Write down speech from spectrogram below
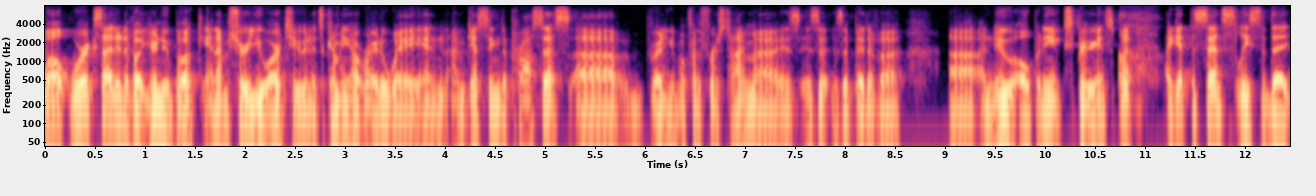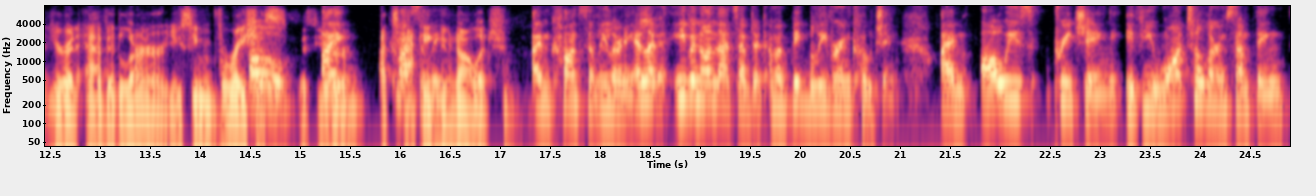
Well, we're excited about your new book, and I'm sure you are too. And it's coming out right away. And I'm guessing the process, uh, writing a book for the first time, uh, is is a, is a bit of a uh, a new opening experience. But I get the sense, Lisa, that you're an avid learner. You seem voracious Oh, with your I'm attacking new knowledge. I'm constantly learning. And like, even on that subject, I'm a big believer in coaching. I'm always preaching if you want to learn something,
